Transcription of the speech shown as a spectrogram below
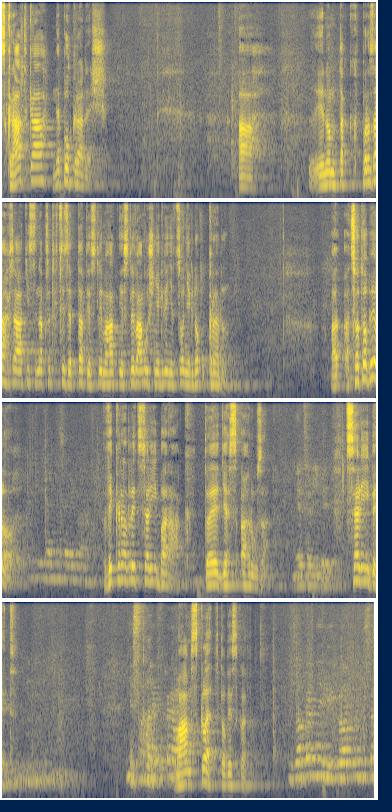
Zkrátka nepokradeš. A jenom tak pro zahřátí se napřed chci zeptat, jestli, má, jestli vám už někdy něco někdo ukradl. A, a co to bylo? Vykradli celý barák. To je děs a hrůza. Mě celý byt. Celý byt. Mě sklep. Mám sklep, tobě sklep. Za první výklad, když jsem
